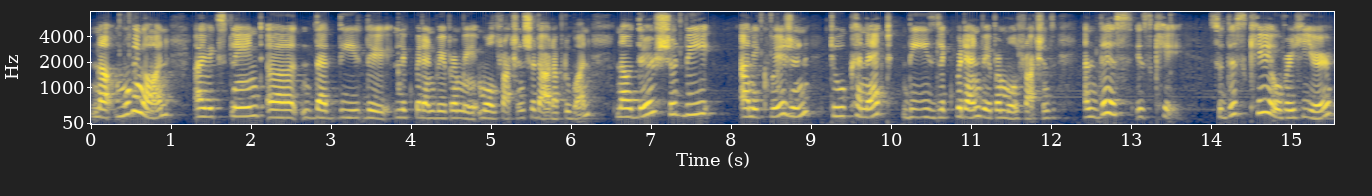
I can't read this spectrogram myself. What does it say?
Now moving on i've explained uh, that the the liquid and vapor mole fractions should add up to one. Now there should be an equation to connect these liquid and vapor mole fractions and this is K. So this K over here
